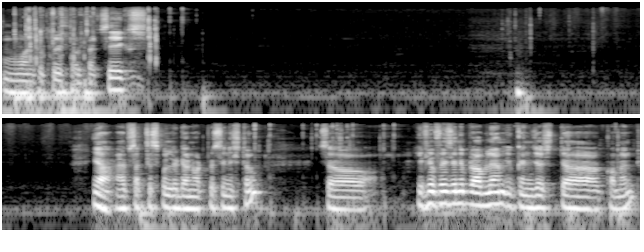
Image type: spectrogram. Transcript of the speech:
One two three four five six. Yeah i have successfully done wordpress install. So if you face any problem you can just uh, comment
